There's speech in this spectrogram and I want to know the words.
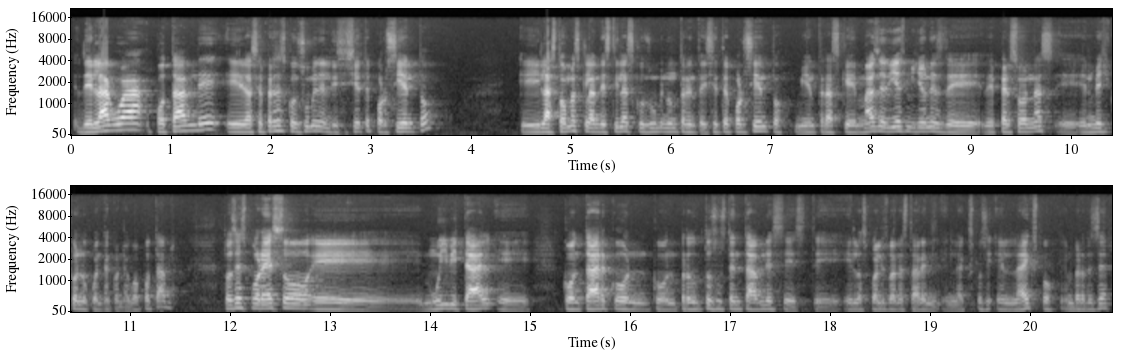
del agua potable, eh, las empresas consumen el 17% y las tomas clandestinas consumen un 37%, mientras que más de 10 millones de, personas eh, en México no cuentan con agua potable. Entonces, por eso, muy vital contar con, productos sustentables este, en los cuales van a estar en, en, la, expo, en la Expo, en Verdecer.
